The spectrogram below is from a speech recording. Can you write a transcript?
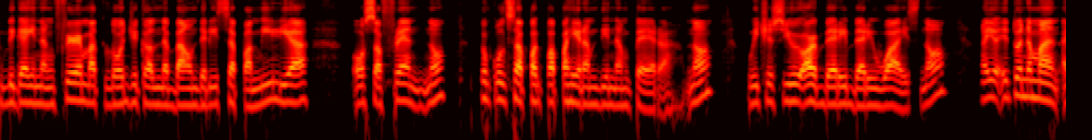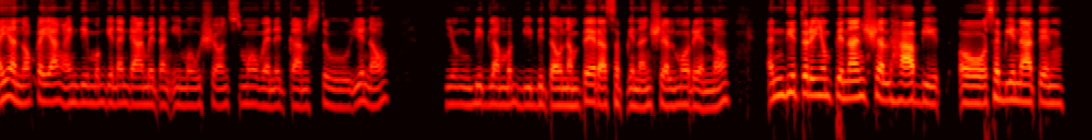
magbigay ng firm at logical na boundaries sa pamilya o sa friend, 'no? Tungkol sa pagpapahiram din ng pera, 'no? Which is you are very, very wise, 'no? Ngayon ito naman, ayan 'no, kaya nga hindi mo ginagamit ang emotions mo when it comes to, you know, yung biglang magbibitaw ng pera sa financial mo rin, 'no? Andito rin yung financial habit o sabihin natin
